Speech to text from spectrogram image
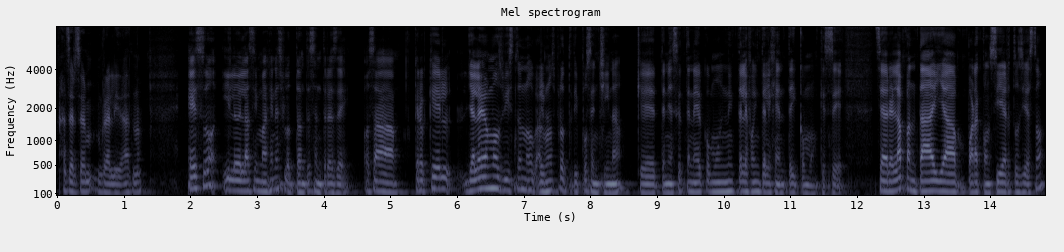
hacerse realidad, ¿no? Eso y lo de las imágenes flotantes en 3D. O sea, creo que ya lo habíamos visto en algunos prototipos en China, que tenías que tener como un teléfono inteligente y como que se, se abre la pantalla para conciertos y esto.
